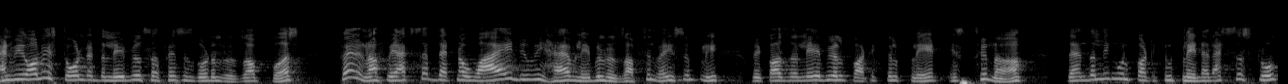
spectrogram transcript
and we always told that the labial surface is going to resorb first. Fair enough, we accept that. Now, why do we have labial resorption? Very simply, because the labial cortical plate is thinner than the lingual cortical plate. Now, that's the truth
